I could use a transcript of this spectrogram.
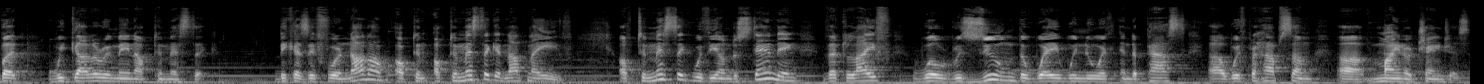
but we gotta remain optimistic. Because if we're not optim- optimistic and not naive, optimistic with the understanding that life will resume the way we knew it in the past, uh, with perhaps some uh, minor changes.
